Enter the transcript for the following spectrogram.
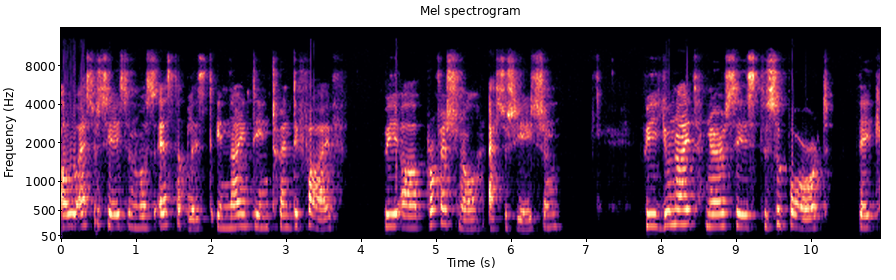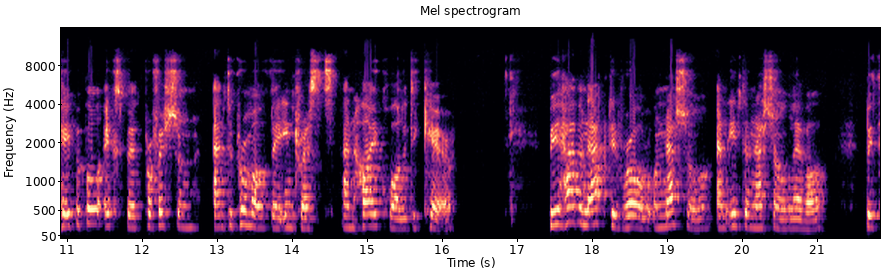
Our association was established in 1925. We are a professional association. We unite nurses to support their capable expert profession and to promote their interests and high quality care. We have an active role on national and international level with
